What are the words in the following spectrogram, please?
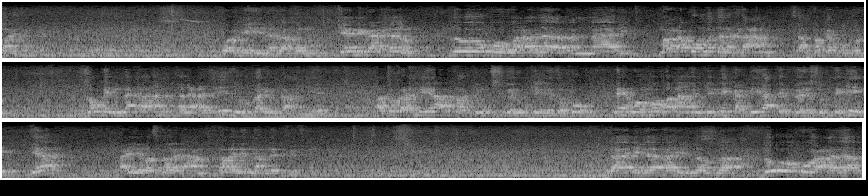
ما يتكلم. وقيل لهم كان حلو ذوقوا عذاب معكم مثلا نعم سبككم ذوق إنك أنت العزيز الكريم كهيين أتوكر دينا فرق مكسجن ممكن تكو. نه موضع عن كني كدينا تفرس تكي. يا؟ أي بس طوال عم طوال لنا لا إله إلا الله. ذوقوا عذاب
